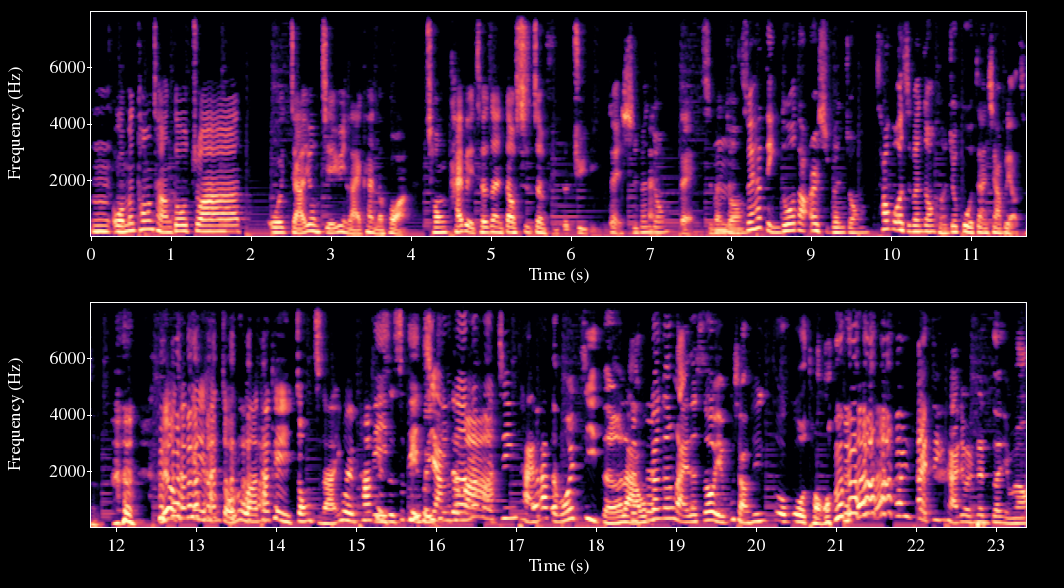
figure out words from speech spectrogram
嗯，我们通常都抓，我假如用捷运来看的话。从台北车站到市政府的距离，对，十分钟，对，十分钟，嗯，所以它顶多到二十分钟，超过二十分钟可能就过站下不了车。没有，它可以喊走路啊，它可以终止啊，因为 Podcast 是可以回听的嘛。讲的那么精彩，他怎么会记得啦？我刚刚来的时候也不小心坐过头，太精彩就很认真，有没有？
